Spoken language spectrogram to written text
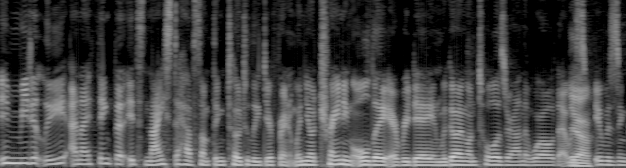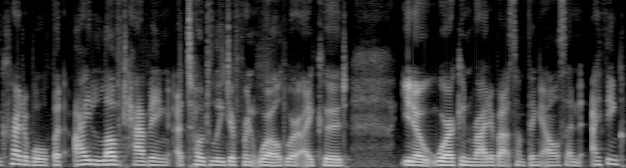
immediately, and I think that it's nice to have something totally different when you're training all day, every day, and we're going on tours around the world. That was Yeah. it was incredible. But I loved having a totally different world where I could, you know, work and write about something else. And I think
